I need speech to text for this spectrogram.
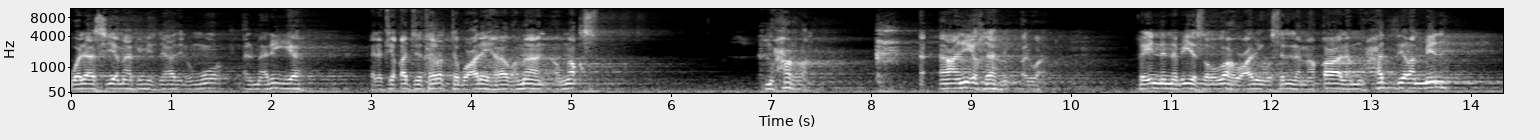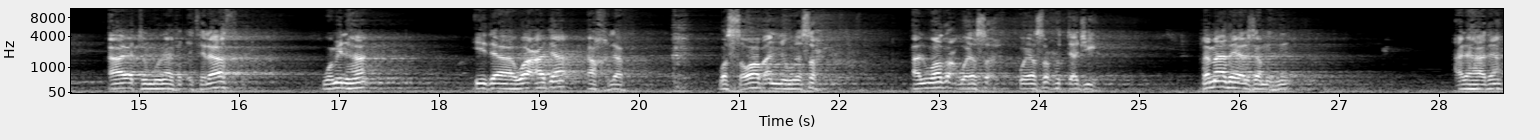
ولا سيما في مثل هذه الأمور المالية التي قد يترتب عليها ضمان أو نقص محرم. أعني إخلاف الوعد فإن النبي صلى الله عليه وسلم قال محذرا منه آية المنافق ثلاث ومنها إذا وعد أخلف والصواب أنه يصح الوضع ويصح ويصح التأجيل. فماذا يلزمه؟ على هذا؟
